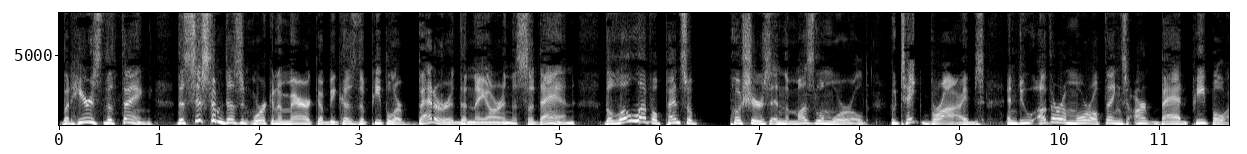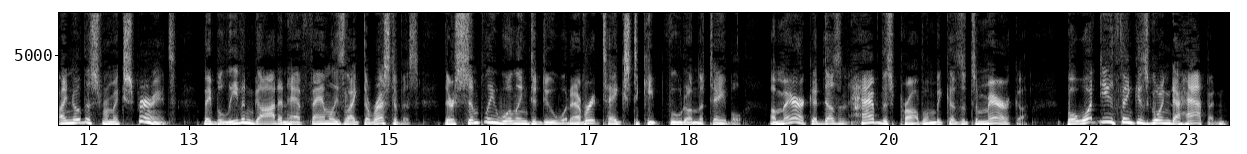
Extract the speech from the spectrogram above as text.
But here's the thing. The system doesn't work in America because the people are better than they are in the Sudan. The low level pencil pushers in the Muslim world who take bribes and do other immoral things aren't bad people. I know this from experience. They believe in God and have families like the rest of us. They're simply willing to do whatever it takes to keep food on the table. America doesn't have this problem because it's America. But what do you think is going to happen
